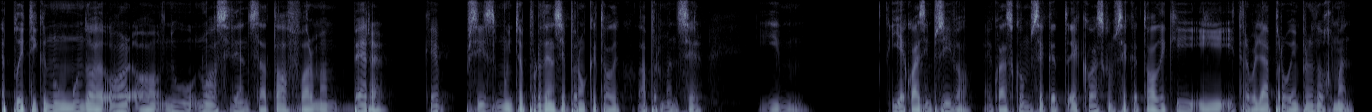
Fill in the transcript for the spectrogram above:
A política no mundo ou, ou, no, no Ocidente está de tal forma bera que é preciso muita prudência para um católico lá permanecer. E, e é quase impossível. É quase como ser, é quase como ser católico e, e, e trabalhar para o imperador romano.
